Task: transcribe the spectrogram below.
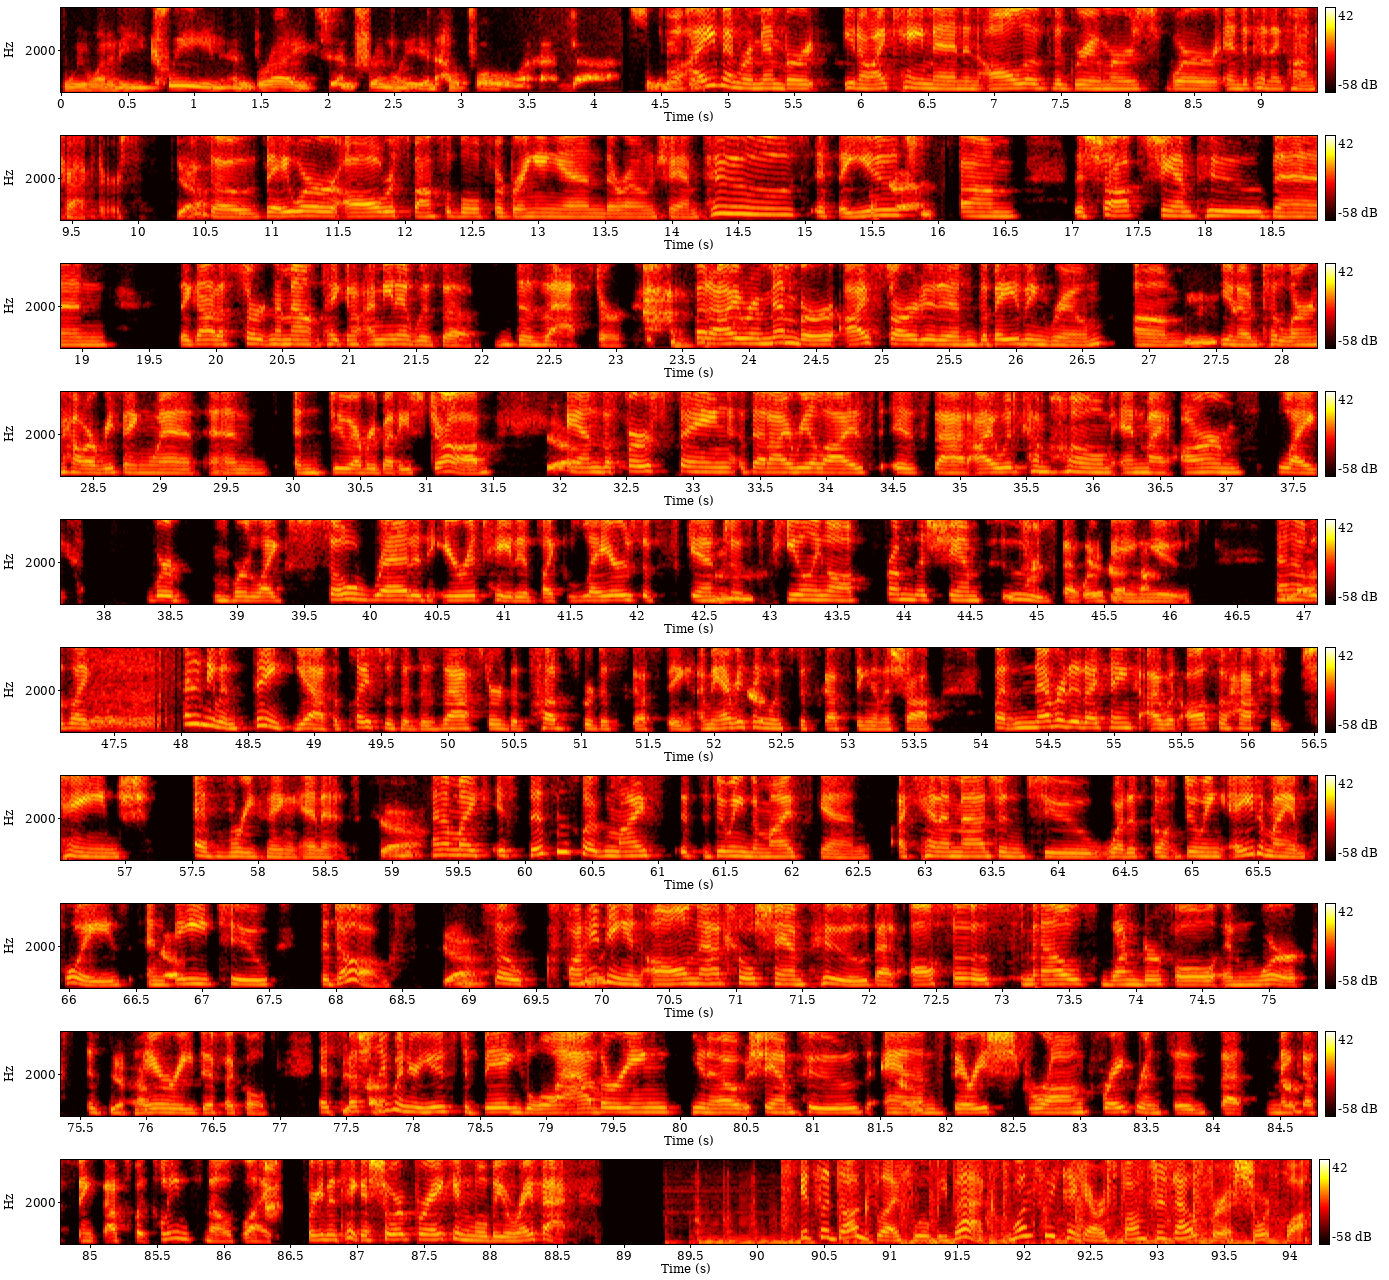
we want to be clean and bright and friendly and helpful and uh, so Well, I even remember, you know, I came in and all of the groomers were independent contractors. Yeah. So they were all responsible for bringing in their own shampoos. If they used um, the shop's shampoo, then they got a certain amount taken. I mean, it was a disaster. but I remember I started in the bathing room, um, Mhm. you know, to learn how everything went and and do everybody's job. Yeah. And the first thing that I realized is that I would come home and my arms like were were like so red and irritated, like layers of skin Mm. just peeling off from the shampoos that were Yeah. being used. And I was like, I didn't even think, yeah, the place was a disaster. The tubs were disgusting. I mean, everything was disgusting in the shop. But never did I think I would also have to change everything in it. yeah. And I'm like, if this is what my it's doing to my skin, I can't imagine to what it's going doing a to my employees and Yeah. b to the dogs. Yeah. So finding an all natural shampoo that also smells wonderful and works is Yeah. very difficult, especially when you're used to big lathering, you know, shampoos and very strong fragrances that make us think that's what clean smells like. We're going to take a short break and we'll be right back. It's a Dog's Life. We'll be back once we take our sponsors out for a short walk.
